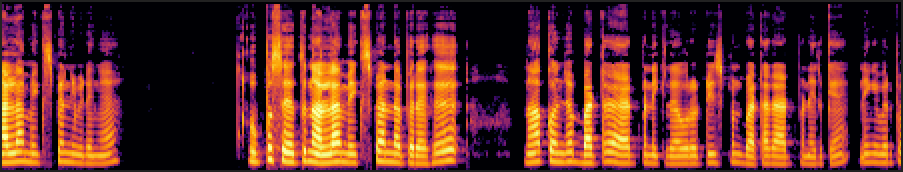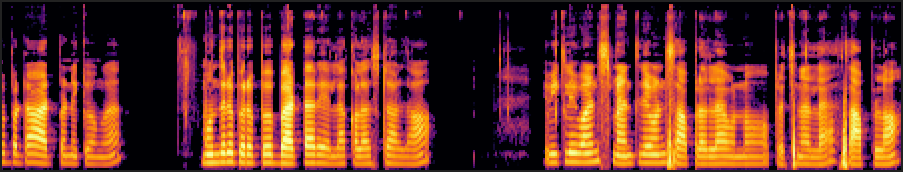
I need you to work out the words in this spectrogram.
நல்லா மிக்ஸ் பண்ணி விடுங்க. உப்பு சேர்த்து நல்லா மிக்ஸ் பண்ண பிறகு நான் கொஞ்சம் பட்டர் ஆட் பண்ணிக்கிறேன். ஒரு டீஸ்பூன் பட்டர் ஆட் பண்ணியிருக்கேன். நீங்கள் விருப்பப்பட்டால் ஆட் பண்ணிக்கோங்க. முந்திரி பருப்பு பட்டர் எல்லாம் கொலஸ்ட்ரால் தான். வீக்லி ஒன்ஸ் மந்த்லி ஒன்ஸ் சாப்பிட்றதுலாம் ஒன்றும் பிரச்சனை இல்லை. சாப்பிட்லாம்.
